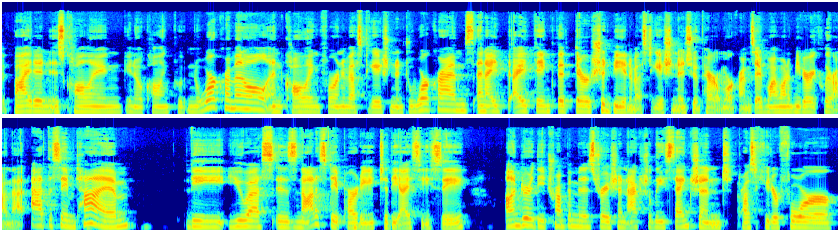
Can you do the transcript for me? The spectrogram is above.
Biden is calling, you know, calling Putin a war criminal and calling for an investigation into war crimes. And I, I think that there should be an investigation into apparent war crimes. I, I want to be very clear on that. At the same time, the US is not a state party to the ICC. Under the Trump administration, actually sanctioned prosecutor for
